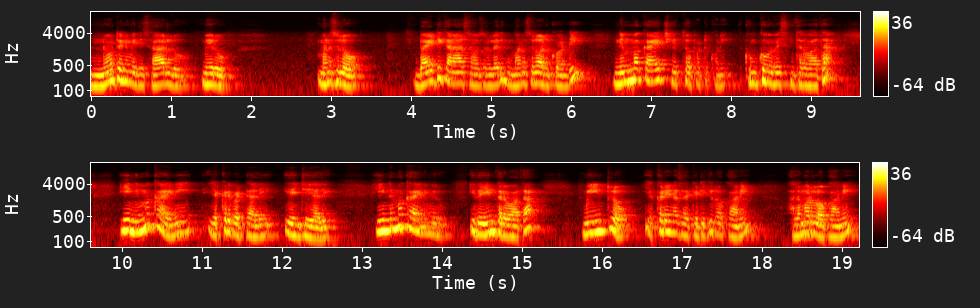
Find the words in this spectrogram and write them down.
నూట ఎనిమిది సార్లు మీరు మనసులో బయటికి అనాల్సిన అవసరం లేదు. మనసులో అనుకోండి. నిమ్మకాయ చేతితో పట్టుకొని కుంకుమ వేసిన తర్వాత ఈ నిమ్మకాయని ఎక్కడ పెట్టాలి? ఏం చేయాలి? ఈ నిమ్మకాయని మీరు ఇది అయిన తర్వాత మీ ఇంట్లో ఎక్కడైనా సరే కిటికీలో కానీ అలమరలో కానీ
